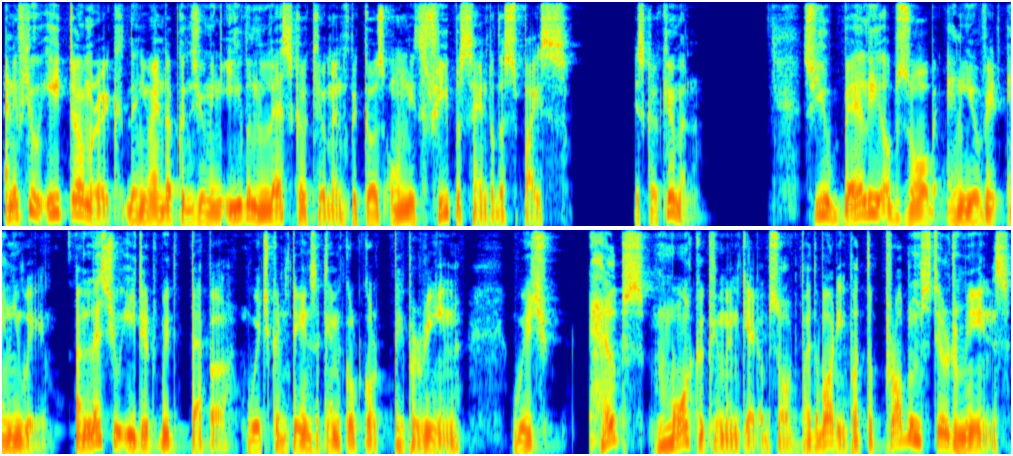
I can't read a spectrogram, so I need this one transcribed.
And if you eat turmeric, then you end up consuming even less curcumin because only 3% of the spice is curcumin. So you barely absorb any of it anyway unless you eat it with pepper, which contains a chemical called piperine, which helps more curcumin get absorbed by the body. But the problem still remains.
